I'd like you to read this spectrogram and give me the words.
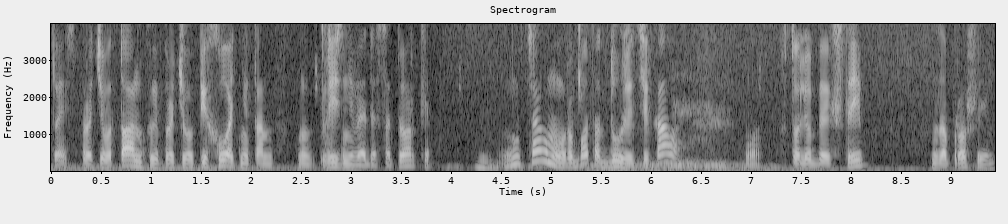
тобто противотанкові, противопіхотні, там ну, різні види саперки. Ну, в цілому робота дуже цікава. От. Хто любить екстрім, запрошуємо.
